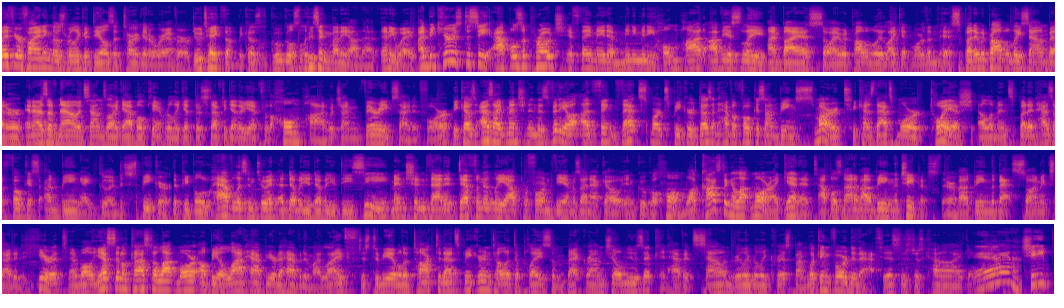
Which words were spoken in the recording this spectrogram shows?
if you're finding those really good deals at Target or wherever, do take them because Google's losing money on that. Anyway, I'd be curious to see Apple's approach if they made a mini mini HomePod. Obviously, I'm biased, so I would probably like it more than this, but it would probably sound better. And as of now, it sounds like Apple can't really get their stuff together yet for the HomePod, which I'm very excited for because as I've mentioned in this video, I think that smart speaker doesn't have a focus on being smart because that's more toyish elements, but it has a focus on being a good speaker. The people who have listened to it at WWDC mentioned that it definitely outperformed the Amazon Echo in Google Home. While costing a lot more, I get it. Apple's not about being the cheapest. They're about being the best. So I'm excited to hear it. And while yes, it'll cost a lot more, I'll be a lot happier to have it in my life. Just to be able to talk to that speaker and tell it to play some background chill music and have it sound really, really crisp. I'm looking forward to that. This is just kind of like, eh, yeah, cheap,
